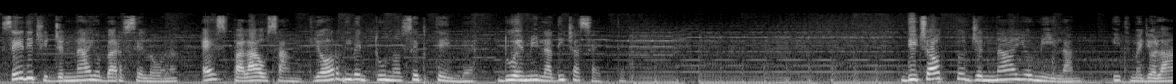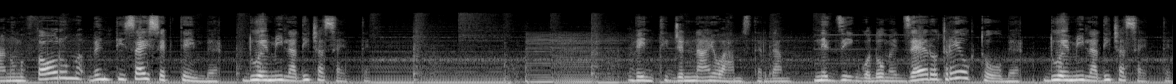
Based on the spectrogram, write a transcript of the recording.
16 gennaio Barcellona, Es Palau Santiordi 21 settembre, 2017. 18 gennaio Milan, It Mediolanum Forum 26 settembre, 2017. 20 gennaio Amsterdam, Nezzingo Dome 03 ottobre, 2017.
